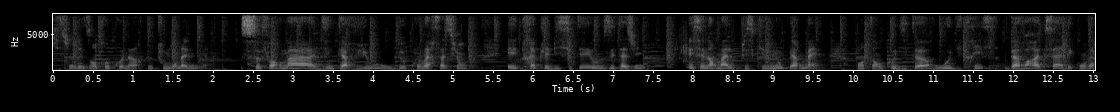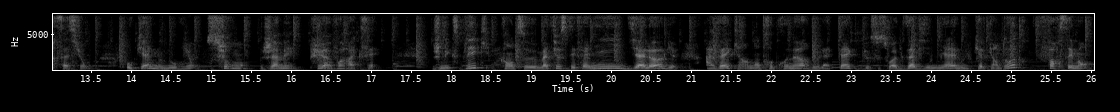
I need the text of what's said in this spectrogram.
qui sont des entrepreneurs que tout le monde admire. Ce format d'interview ou de conversation est très plébiscité aux États-Unis. Et c'est normal puisqu'il nous permet en tant qu'auditeur ou auditrice, d'avoir accès à des conversations auxquelles nous n'aurions sûrement jamais pu avoir accès. Je m'explique, quand euh, Mathieu Stéphanie dialogue avec un entrepreneur de la tech, que ce soit Xavier Niel ou quelqu'un d'autre, forcément,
